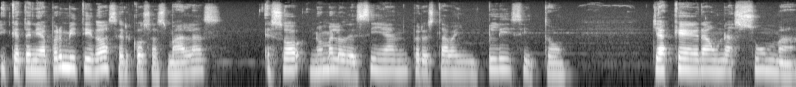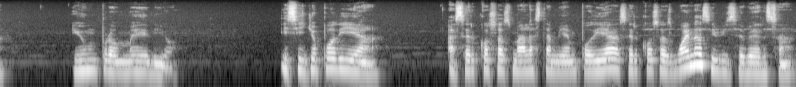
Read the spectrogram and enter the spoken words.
y que tenía permitido hacer cosas malas. Eso no me lo decían, pero estaba implícito, ya que era una suma y un promedio. Y si yo podía hacer cosas malas, también podía hacer cosas buenas y viceversa.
